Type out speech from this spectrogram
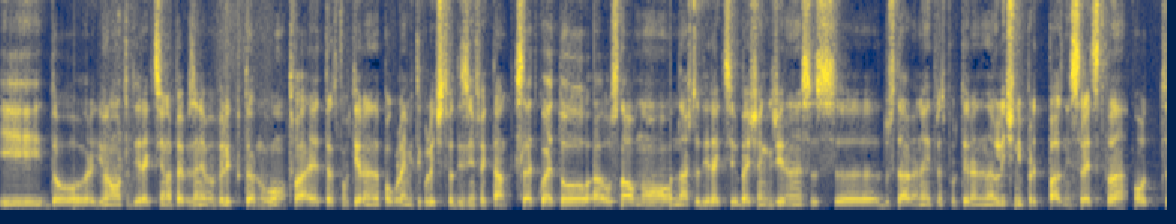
и до регионалната дирекция на ПБЗН в Велико Търново. Това е транспортиране на по-големите количества дезинфектант. След което основно нашата дирекция беше ангажирана с доставяне и транспортиране на лични предпазни средства от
